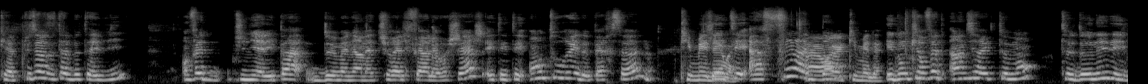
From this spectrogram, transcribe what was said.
qu'à plusieurs étapes de ta vie en fait, tu n'y allais pas de manière naturelle faire les recherches et t'étais entouré de personnes qui m'aidaient, qui étaient à fond là-dedans. ouais, qui m'aidaient. Et donc, en fait, indirectement, te donner des,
